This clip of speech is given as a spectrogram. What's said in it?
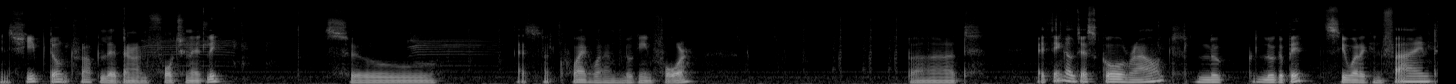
And sheep don't drop leather unfortunately. So that's not quite what I'm looking for. But I think I'll just go around, look look a bit, see what I can find.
